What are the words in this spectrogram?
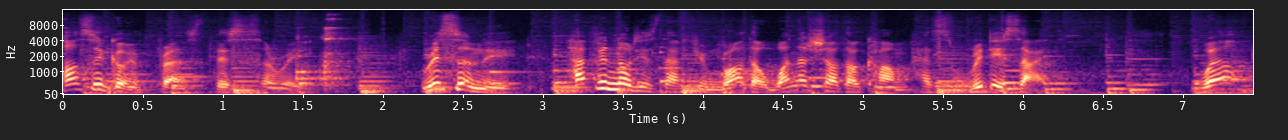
How's it going friends, this is Henry. Recently, have you noticed that Filmora.wondershare.com has redesigned? Well,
